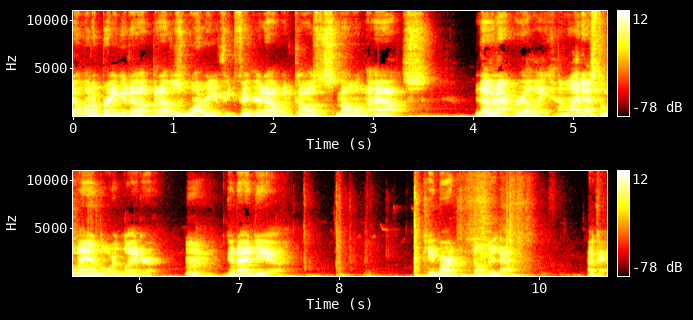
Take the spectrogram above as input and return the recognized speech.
Don't want to bring it up, but I was wondering if you'd figured out what caused the smell in the house. No, not really. I might ask the landlord later. Hmm, good idea. Keyboard, don't do that. Okay.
